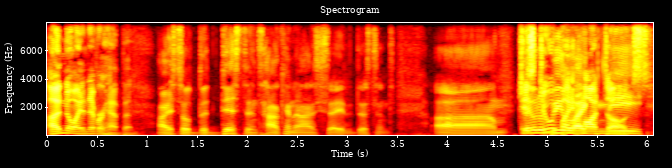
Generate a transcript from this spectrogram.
Uh, no, I never have been. All right, so the distance. How can I say the distance? Um, Just it'll do it be by like hot me, dogs.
